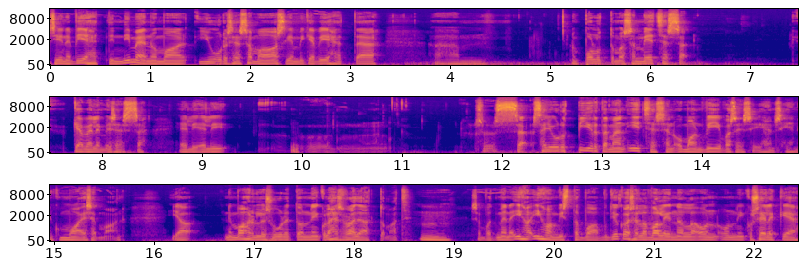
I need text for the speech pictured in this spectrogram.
siinä viehätti nimenomaan juuri se sama asia, mikä viehättää ähm, poluttomassa metsässä kävelemisessä. Eli, eli äh, sä, sä joudut piirtämään itse sen oman viivasi siihen, siihen niin kuin maisemaan. Ja ne mahdollisuudet on niin kuin lähes rajattomat. Mm. Sä voit mennä ihan, ihan mistä vaan, mutta jokaisella valinnalla on, on niin kuin selkeä,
